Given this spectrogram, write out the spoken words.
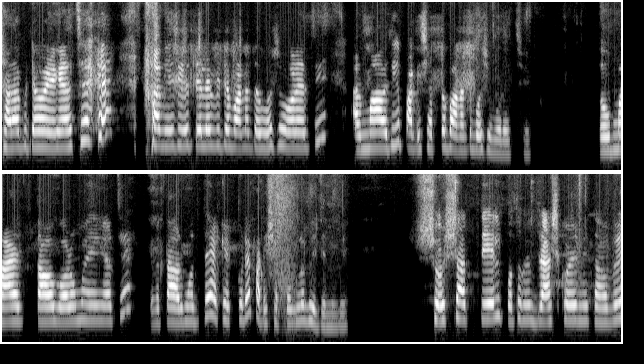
সারা পিঠা হয়ে গেছে। আমি এদিকে তেলের পিঠা বানাতে বসে পড়েছি। আর মা ওদিকে পাটিসাপটা বানাতে বসে পড়েছে। তো মায়ের তাও গরম হয়ে গেছে। এবার তার মধ্যে এক এক করে পাটিসাপটা গুলো ভেজে নেবে। সর্ষার তেল প্রথমে ব্রাশ করে নিতে হবে।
